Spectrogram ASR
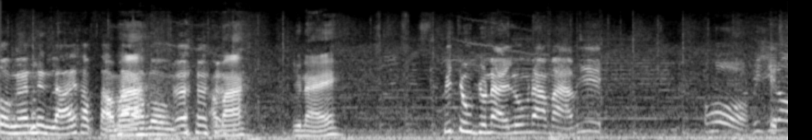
ส่งเงินหนึ่งล้านครับสามเอามาครับลุงเอามา อยู่ไหน พี่จุกอยู่ไหนลุงนาหมาพี่ โอ้พี่ชิโร่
